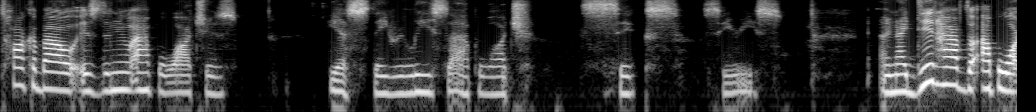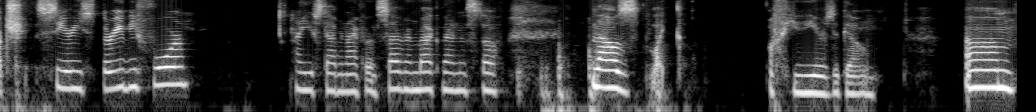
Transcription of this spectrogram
talk about is the new Apple Watches. Yes, they released the Apple Watch 6 series. And I did have the Apple Watch Series 3 before. I used to have an iPhone 7 back then and stuff. And that was like a few years ago. Um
